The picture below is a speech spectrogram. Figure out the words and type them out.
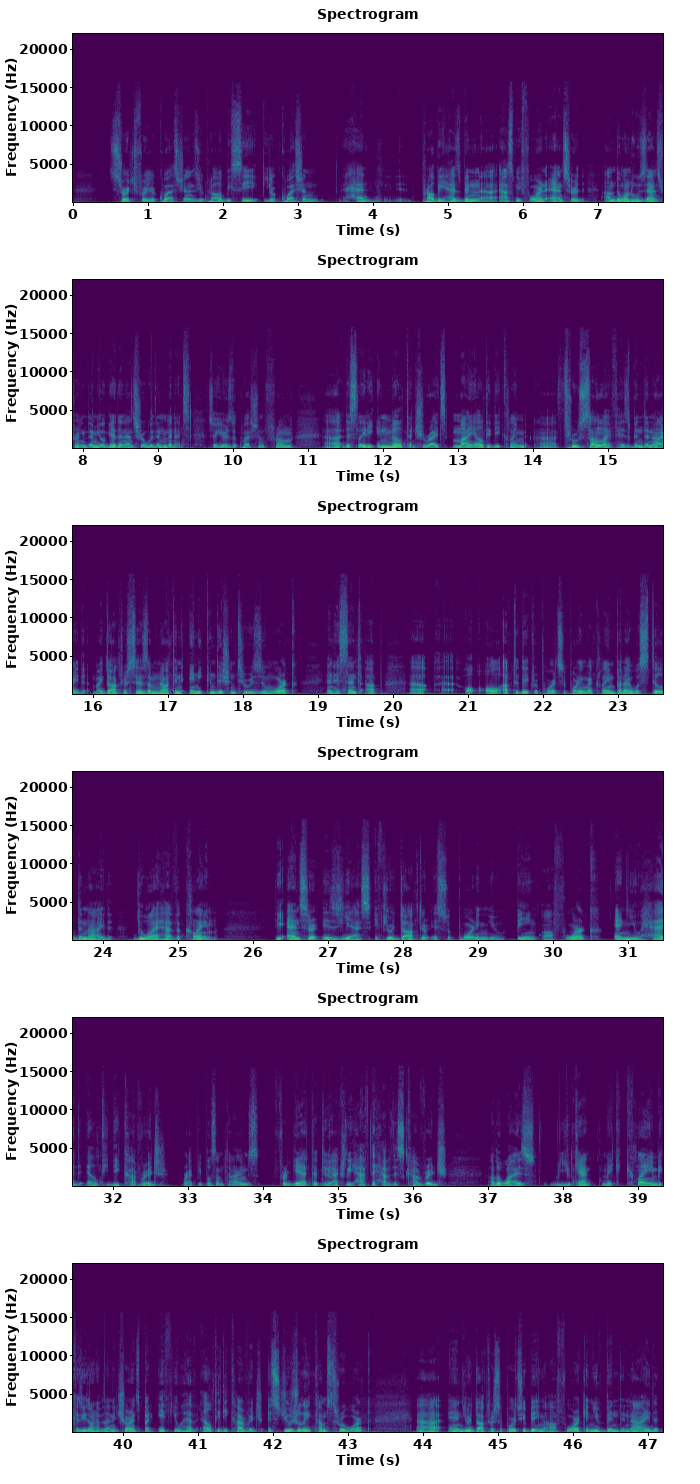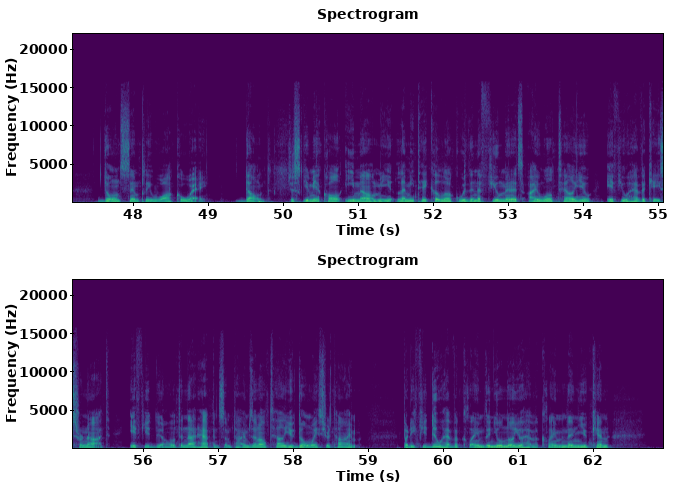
search for your questions. You probably see your question had probably has been uh, asked before and answered. I'm the one who's answering them. You'll get an answer within minutes. So here's the question from uh, this lady in Milton. She writes, "My LTD claim uh, through Sun Life has been denied. My doctor says I'm not in any condition to resume work." And has sent up uh, all, all up to date reports supporting my claim, but I was still denied. Do I have a claim? The answer is yes. If your doctor is supporting you being off work and you had LTD coverage, right? People sometimes forget that you actually have to have this coverage. Otherwise, you can't make a claim because you don't have that insurance. But if you have LTD coverage, it usually comes through work, uh, and your doctor supports you being off work and you've been denied, don't simply walk away. Don't. Just give me a call, email me, let me take a look. Within a few minutes, I will tell you if you have a case or not. If you don't, and that happens sometimes, then I'll tell you, don't waste your time. But if you do have a claim, then you'll know you have a claim, and then you can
